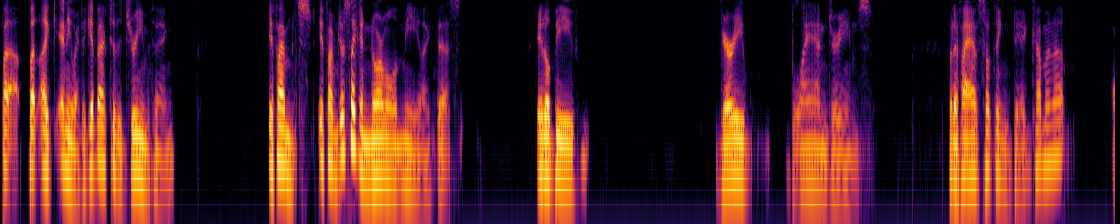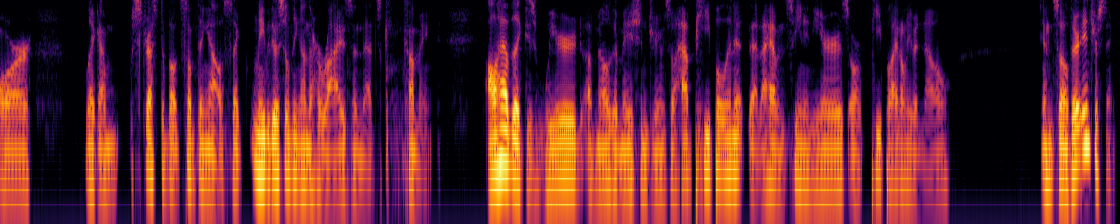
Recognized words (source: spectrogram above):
But but like anyway, to get back to the dream thing, if I'm if I'm just like a normal me like this, it'll be very bland dreams. But if I have something big coming up, or like I'm stressed about something else, like maybe there's something on the horizon that's coming. I'll have like these weird amalgamation dreams. I'll have people in it that I haven't seen in years or people I don't even know. And so they're interesting.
